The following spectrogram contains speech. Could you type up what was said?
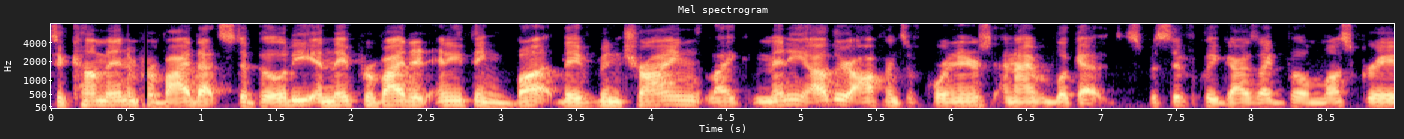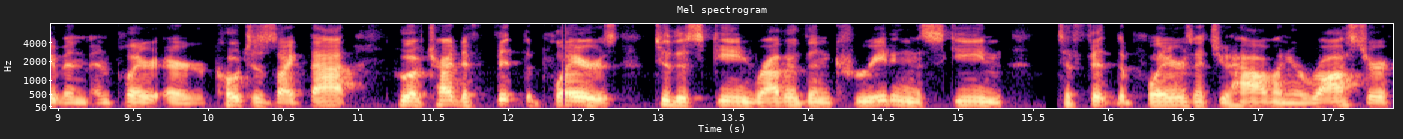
to come in and provide that stability and they've provided anything but. They've been trying like many other offensive coordinators and I would look at specifically guys like Bill Musgrave and, and player or coaches like that who have tried to fit the players to the scheme rather than creating the scheme to fit the players that you have on your roster.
